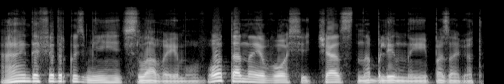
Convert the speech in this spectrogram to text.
Ай да Федор Кузьмич, слава ему. Вот она его сейчас на блины позовет.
